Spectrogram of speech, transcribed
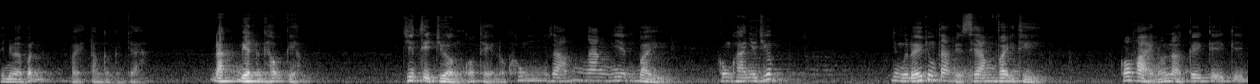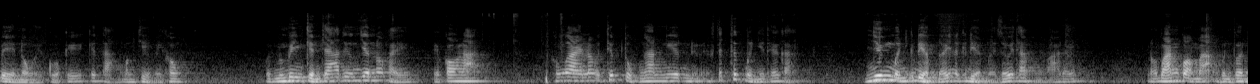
Thế nhưng mà vẫn phải tăng cường kiểm tra. Đặc biệt là cái hậu kiểm. Trên thị trường có thể nó không dám ngang nhiên bày công khai như trước. Nhưng mà đấy chúng ta phải xem, vậy thì có phải nó là cái cái cái bề nổi của cái cái tảng băng chìm hay không? Bởi mình kiểm tra thì đương nhiên nó phải phải co lại. Không ai nó tiếp tục ngang nhiên thách thức mình như thế cả. Nhưng mà những cái điểm đấy là cái điểm là giới tham hàng hóa đấy. Nó bán qua mạng, vân vân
